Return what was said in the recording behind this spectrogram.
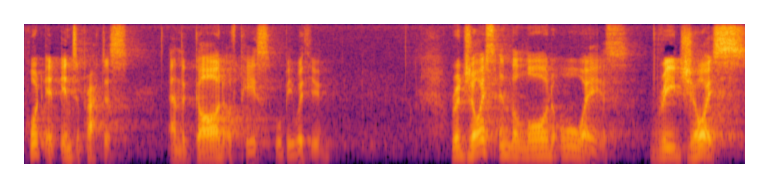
put it into practice, and the God of peace will be with you. Rejoice in the Lord always. Rejoice.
